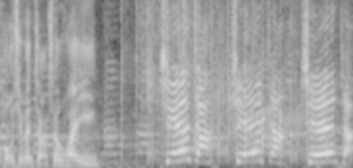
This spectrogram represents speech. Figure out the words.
同学们，掌声欢迎学长，学长，学长。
